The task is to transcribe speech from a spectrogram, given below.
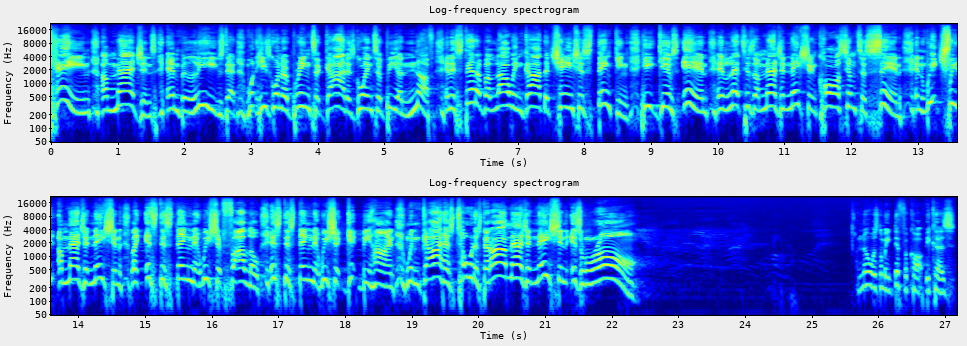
Cain imagines and believes that what he's going to bring to God is going to be enough. And instead of allowing God to change his thinking, he gives in and lets his imagination cause him to sin. And we treat imagination like it's this thing that we should follow, it's this thing that we should get behind when God has told us that our imagination is wrong. I know it was going to be difficult because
